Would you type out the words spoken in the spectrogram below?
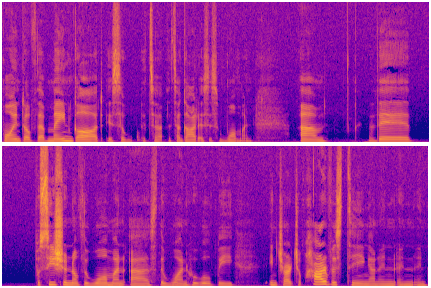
point of the main god is a it's a it's a goddess, it's a woman. Um, the position of the woman as the one who will be in charge of harvesting and in, in, in,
